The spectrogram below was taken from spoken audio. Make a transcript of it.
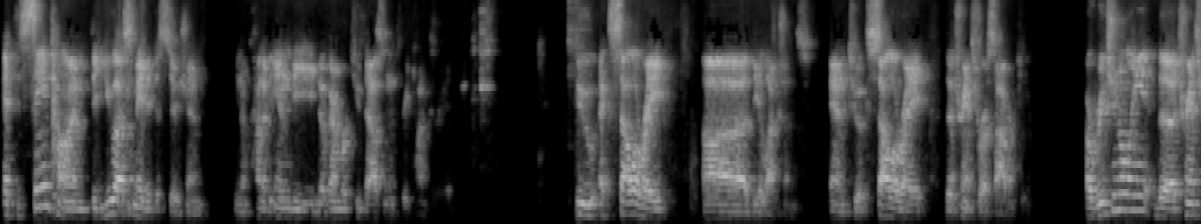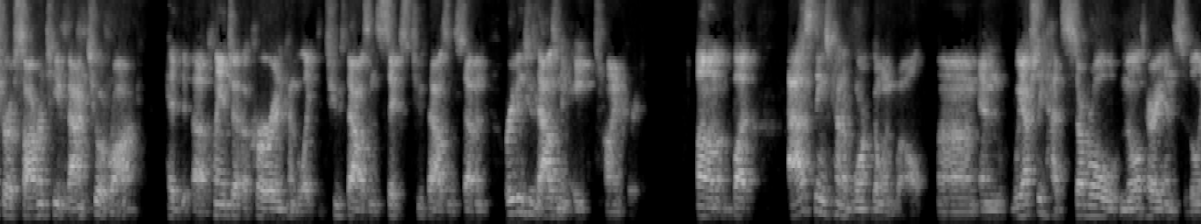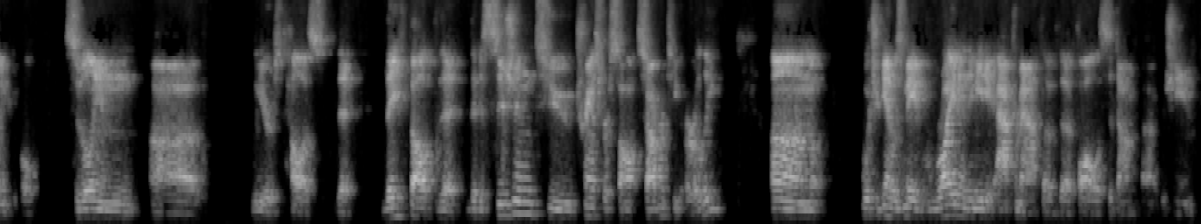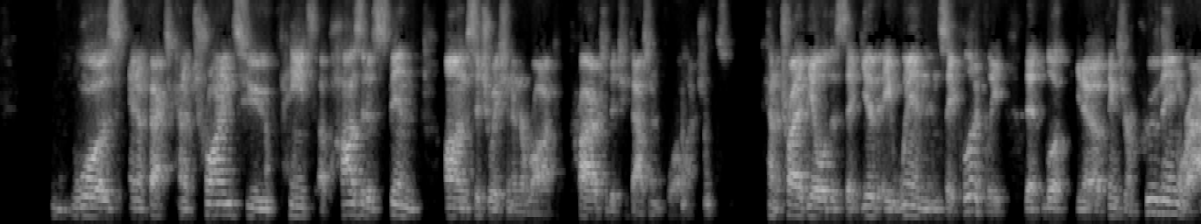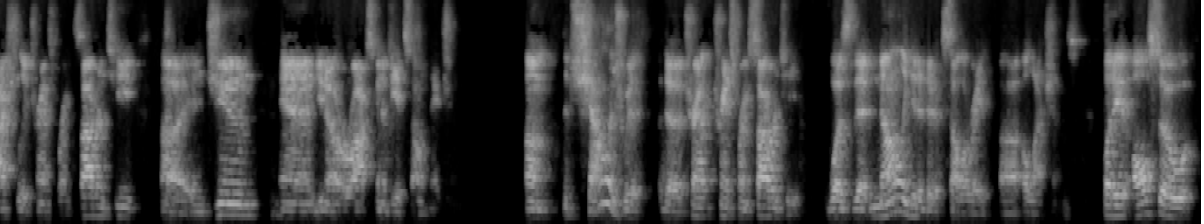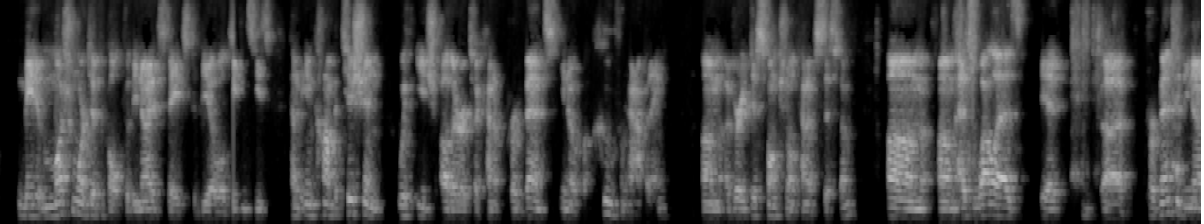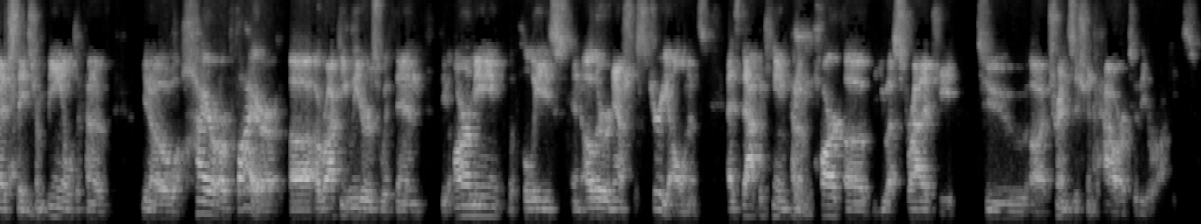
At the same time, the U.S. made a decision, you know, kind of in the November 2003 time period, to accelerate uh, the elections and to accelerate the transfer of sovereignty. Originally, the transfer of sovereignty back to Iraq had uh, planned to occur in kind of like the 2006, 2007, or even 2008 time period. Um, but as things kind of weren't going well, um, and we actually had several military and civilian people, civilian uh, leaders tell us that they felt that the decision to transfer so- sovereignty early, um, which again was made right in the immediate aftermath of the fall of Saddam uh, regime, was in effect kind of trying to paint a positive spin on the situation in Iraq prior to the 2004 elections. Kind of try to be able to say, give a win and say politically that, look, you know, things are improving, we're actually transferring sovereignty uh, in June, and, you know, Iraq's going to be its own nation. Um, the challenge with the tra- transferring sovereignty was that not only did it accelerate uh, elections, but it also made it much more difficult for the United States to be able to agencies kind of in competition with each other to kind of prevent you know a coup from happening, um, a very dysfunctional kind of system, um, um, as well as it uh, prevented the United States from being able to kind of you know hire or fire uh, Iraqi leaders within the army, the police, and other national security elements as that became kind of part of the U.S. strategy to uh, transition power to the Iraqis.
